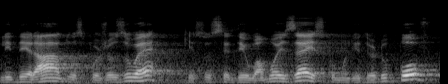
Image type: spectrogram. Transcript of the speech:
Liderados por Josué, que sucedeu a Moisés como líder do povo,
